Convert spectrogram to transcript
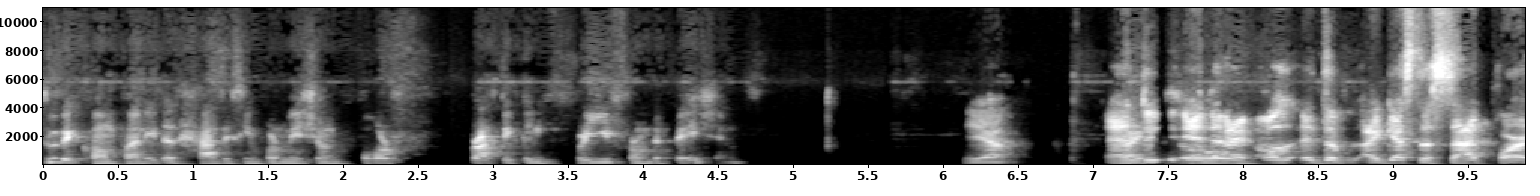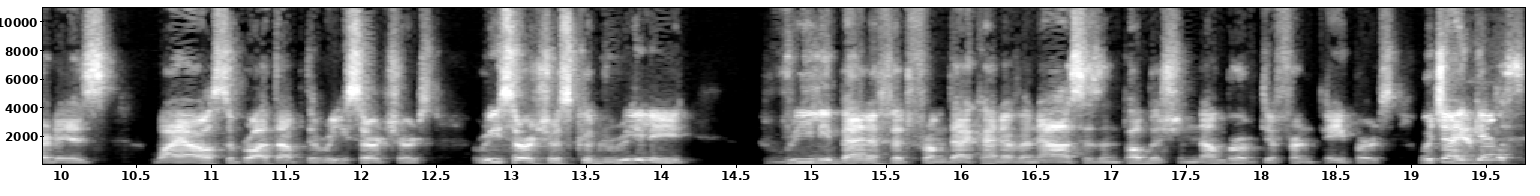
to the company that has this information for practically free from the patients. Yeah, and right? so, and I, the, I guess the sad part is why I also brought up the researchers. Researchers could really really benefit from that kind of analysis and publish a number of different papers, which I guess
